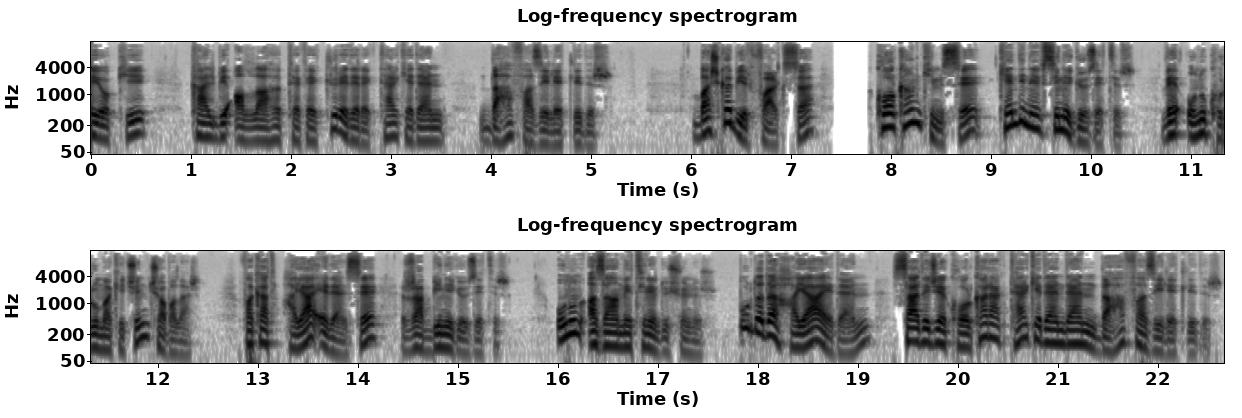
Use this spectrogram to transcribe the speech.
yok ki, kalbi Allah'ı tefekkür ederek terk eden daha faziletlidir. Başka bir farksa, korkan kimse kendi nefsini gözetir ve onu korumak için çabalar. Fakat haya edense Rabbini gözetir. Onun azametini düşünür. Burada da haya eden, sadece korkarak terk edenden daha faziletlidir.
